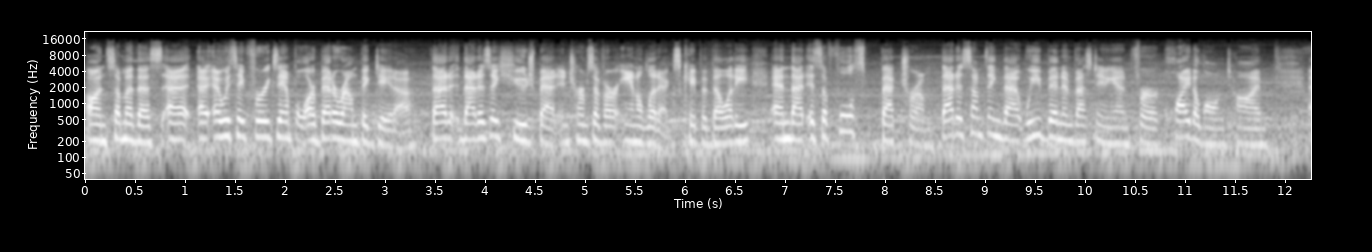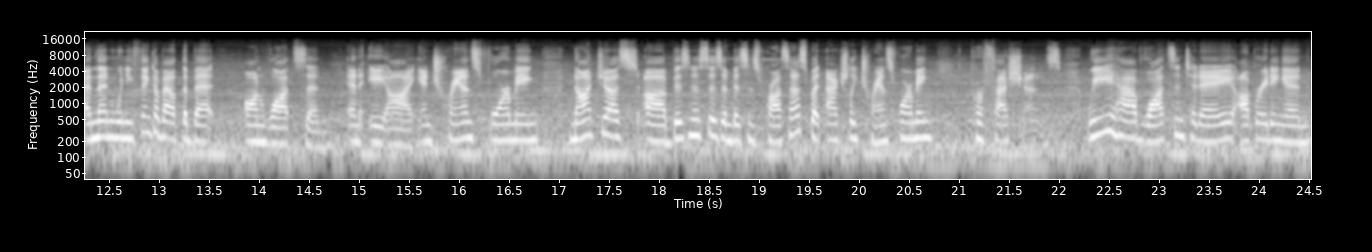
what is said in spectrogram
on some of this. Uh, I, I, would say, for example, our bet around big data. That that is a huge bet in terms of our analytics capability, and that is a full spectrum. That is something that we've been investing in for quite a long time. And then when you think about the bet on Watson and AI and transforming not just uh, businesses and business process, but actually transforming professions. We have Watson today operating in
